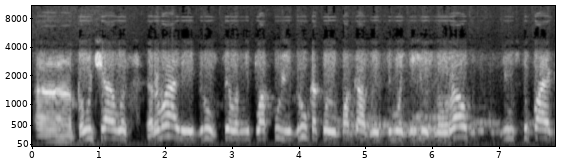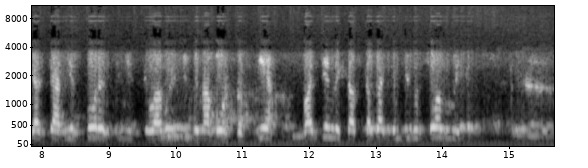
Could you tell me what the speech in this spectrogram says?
э, получалось, рвали игру, в целом неплохую игру, которую показывает сегодня Южный Урал, не уступая гостям ни скорости, ни силовых единоборств, ни в отдельных, так сказать, комбинационных э,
